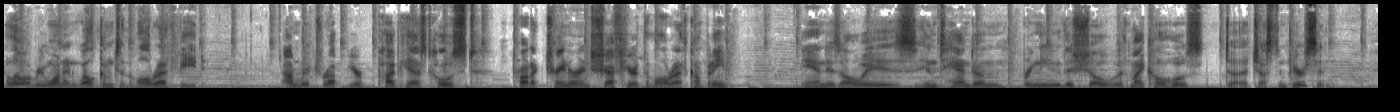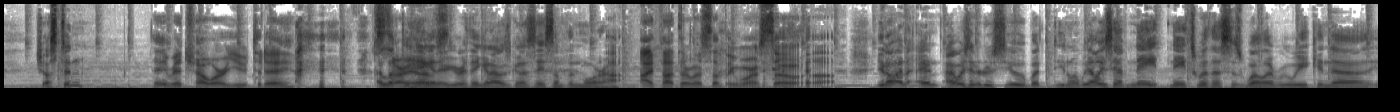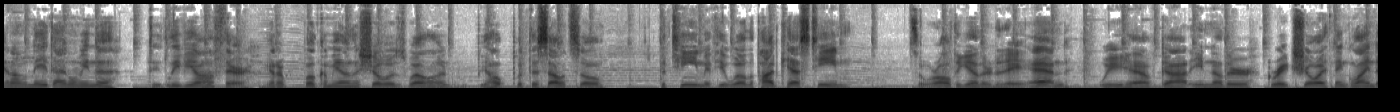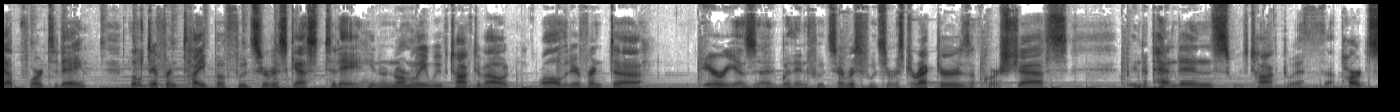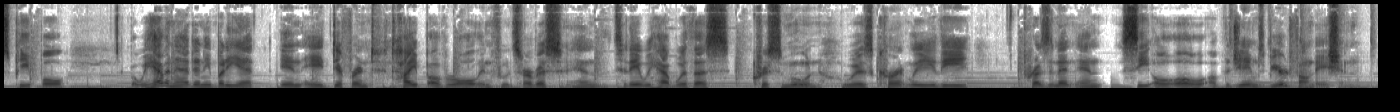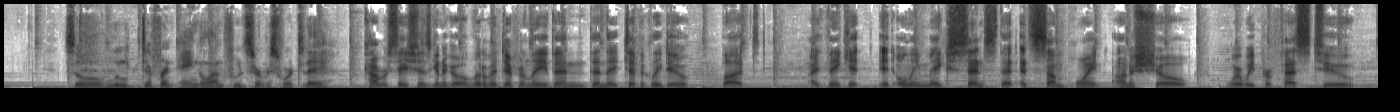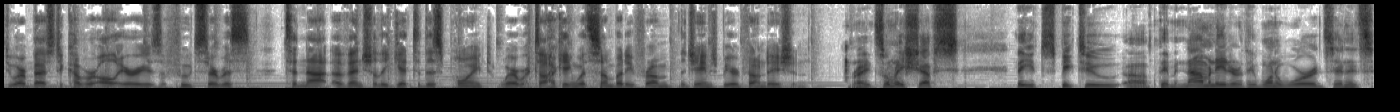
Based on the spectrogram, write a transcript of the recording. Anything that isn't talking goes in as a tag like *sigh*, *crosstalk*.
Hello, everyone, and welcome to the Vollrath Feed. I'm Rich Rupp, your podcast host, product trainer, and chef here at the Vollrath Company. And as always, in tandem, bringing you this show with my co host, uh, Justin Pearson. Justin? Hey, Rich, how are you today? *laughs* I left you hanging there. You were thinking I was going to say something more. Huh? I, I thought there was something more. So, *laughs* uh, you know, and, and I always introduce you, but, you know, we always have Nate. Nate's with us as well every week. And, uh, you know, Nate, I don't mean to to leave you off there. I got to welcome you on the show as well and help put this out. So, the team, if you will, the podcast team. So, we're all together today. And we have got another great show, I think, lined up for today. A little different type of food service guest today. You know, normally we've talked about all the different uh, areas uh, within food service, food service directors, of course, chefs, independents. We've talked with uh, parts people but we haven't had anybody yet in a different type of role in food service. And today we have with us Kris Moon, who is currently the president and COO of the James Beard Foundation. So, a little different angle on food service for today. Conversation is going to go a little bit differently than than they typically do, but I think it it only makes sense that at some point on a show where we profess to do our best to cover all areas of food service to not eventually get to this point where we're talking with somebody from the James Beard Foundation. Right. So many chefs that you speak to, uh, they've been nominated or they won awards, and it's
